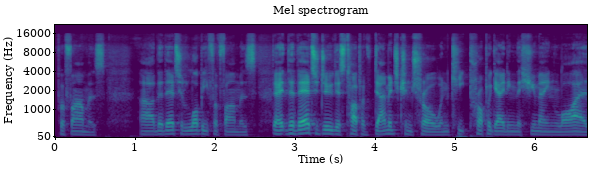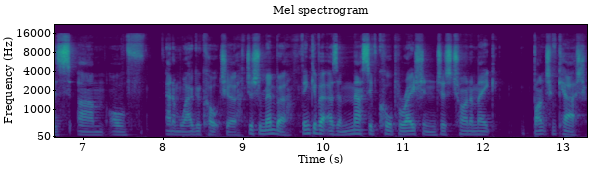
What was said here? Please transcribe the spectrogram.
for farmers. Uh, they're there to lobby for farmers. They're, they're there to do this type of damage control and keep propagating the humane lies um, of animal agriculture. Just remember, think of it as a massive corporation just trying to make a bunch of cash.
